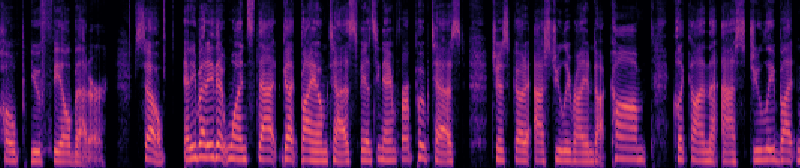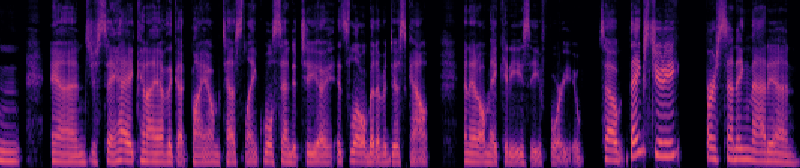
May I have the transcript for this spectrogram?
Hope you feel better. So, anybody that wants that gut biome test, fancy name for a poop test, just go to askjulieryan.com, click on the Ask Julie button, and just say, Hey, can I have the gut biome test link? We'll send it to you. It's a little bit of a discount and it'll make it easy for you. So, thanks, Judy, for sending that in.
